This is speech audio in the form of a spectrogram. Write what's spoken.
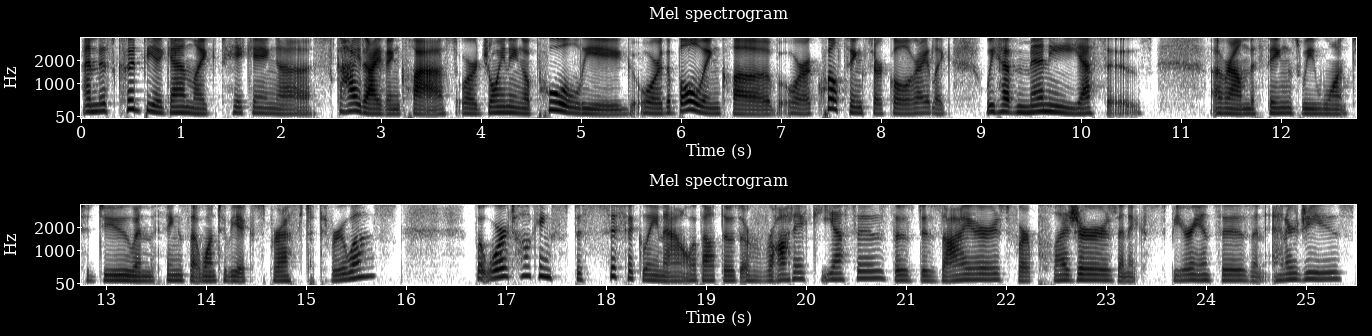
And this could be, again, like taking a skydiving class or joining a pool league or the bowling club or a quilting circle, right? Like we have many yeses around the things we want to do and the things that want to be expressed through us. But we're talking specifically now about those erotic yeses, those desires for pleasures and experiences and energies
